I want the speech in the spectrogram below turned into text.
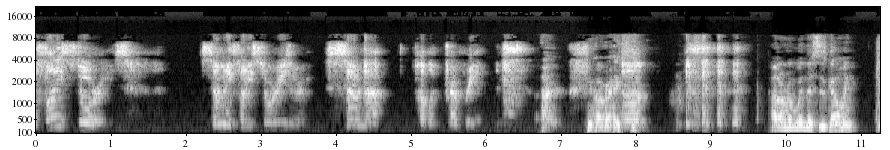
funny stories. So many funny stories are so not public appropriate. All right. Um, I don't know where this is going. I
